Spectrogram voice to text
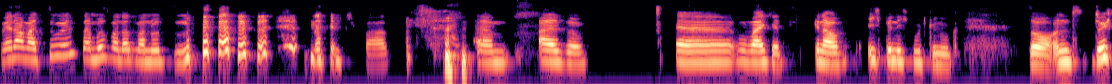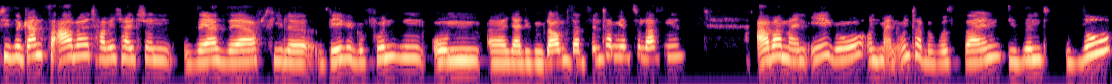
Wenn er mal zu ist, dann muss man das mal nutzen. Nein, Spaß. ähm, also, äh, wo war ich jetzt? Genau, ich bin nicht gut genug. So, und durch diese ganze Arbeit habe ich halt schon sehr, sehr viele Wege gefunden, um äh, ja diesen Glaubenssatz hinter mir zu lassen. Aber mein Ego und mein Unterbewusstsein, die sind so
